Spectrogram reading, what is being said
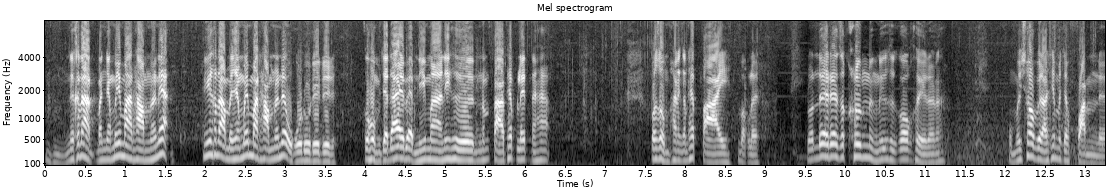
อื้อหือนี่ขนาดมันยังไม่มาทำนะเนี่ย นี่ขนาดมันยังไม่มาทำนะเนี่ย โอ้โห ดูดิดูดิก็ผมจะได้แบบนี้มา นี่คือน้ำตาแทบเล็ดนะฮะ ผสมพันธุ์กันแทบตาย บอกเลยลดเลือดได้สักครึ่งหนึ่งนี่คือก็โอเคแล้วนะ ผมไม่ชอบเวลาที่มันจะฟันเลย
